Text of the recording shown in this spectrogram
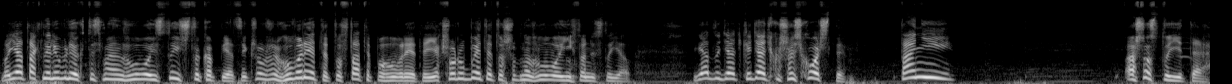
Ну я так не люблю, як хтось в мене над головою стоїть, що капець. Якщо вже говорити, то стати поговорити. Якщо робити, то щоб над головою ніхто не стояв. Я до дядька, дядько, щось хочете? Та ні. А що стоїте?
